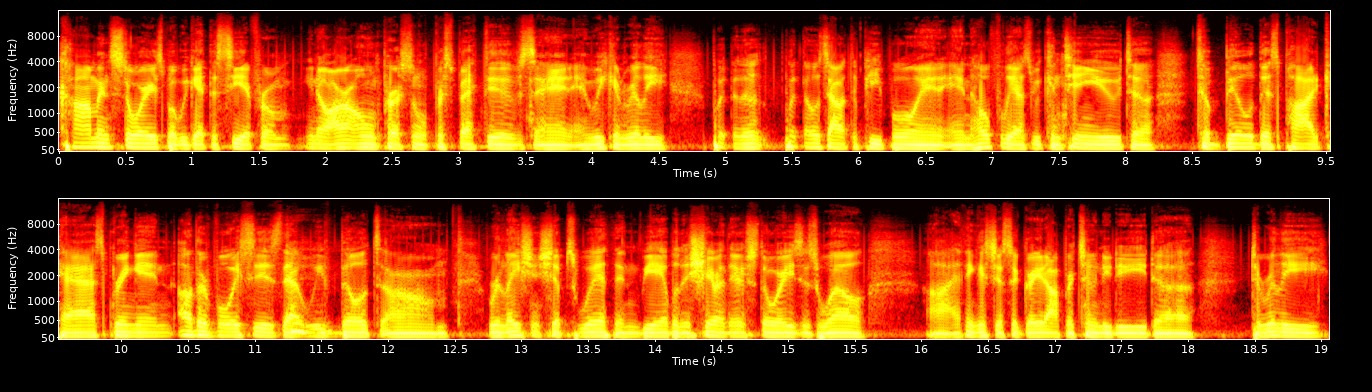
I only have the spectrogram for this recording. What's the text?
common stories, but we get to see it from you know our own personal perspectives, and, and we can really put the put those out to people, and, and hopefully as we continue to to build this podcast, bring in other voices that mm-hmm. we've built um, relationships with, and be able to share their stories as well. Uh, I think it's just a great opportunity to to really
